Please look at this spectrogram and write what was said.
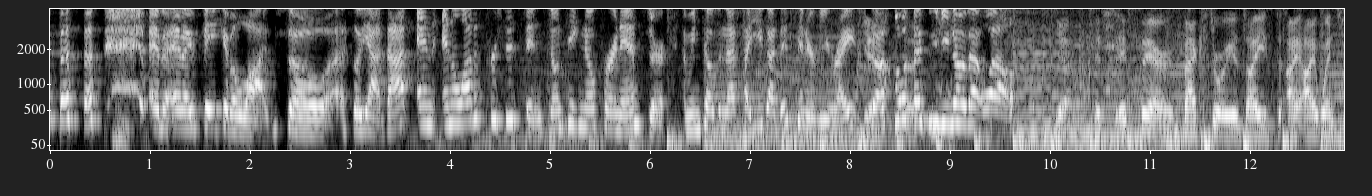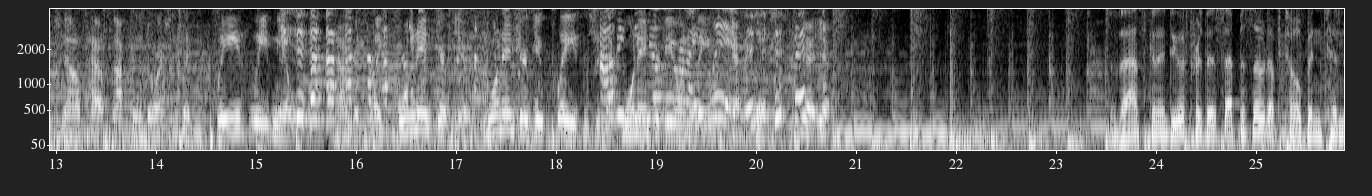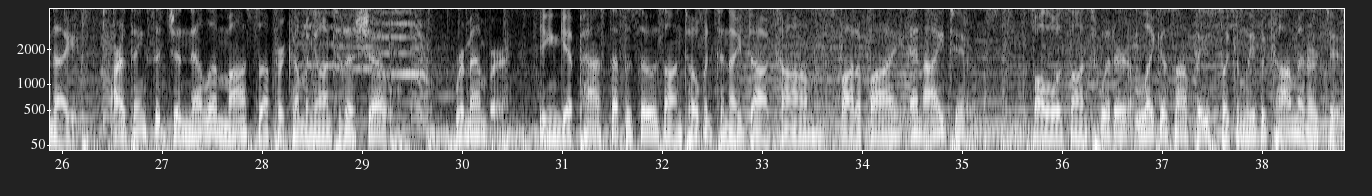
And, and i fake it a lot. So so yeah that and and a lot of persistence. Don't take no for an answer. I mean tobin that's how you got this interview right? Yeah, so yeah. you know that well. Yeah it's it's fair. Backstory is i used to i, I went to janelle's house knocked on the door and she's like please leave me alone. And i'm just like one interview one interview please. And she's how like one interview and leave yeah yeah. That's going to do it for this episode of Tobin Tonight. Our thanks to Ginella Massa for coming on to the show. Remember, you can get past episodes on TobinTonight.com, Spotify, and iTunes. Follow us on Twitter, like us on Facebook, and leave a comment or two.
